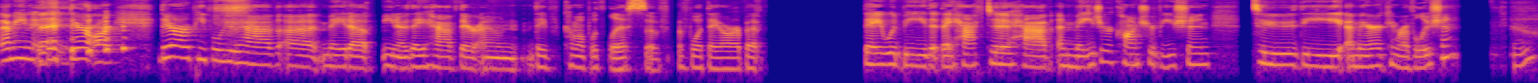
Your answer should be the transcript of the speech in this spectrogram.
I mean th- there are there are people who have uh, made up. You know, they have their own. They've come up with lists of of what they are, but they would be that they have to have a major contribution to the American Revolution. Mhm.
